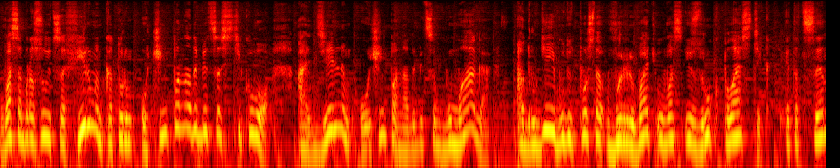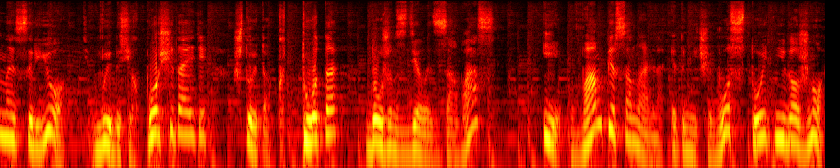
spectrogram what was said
у вас образуются фирмы, которым очень понадобится стекло, отдельным очень понадобится бумага, а другие будут просто вырывать у вас из рук пластик. Это ценное сырье. Вы до сих пор считаете, что это кто-то должен сделать за вас? И вам персонально это ничего стоить не должно.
